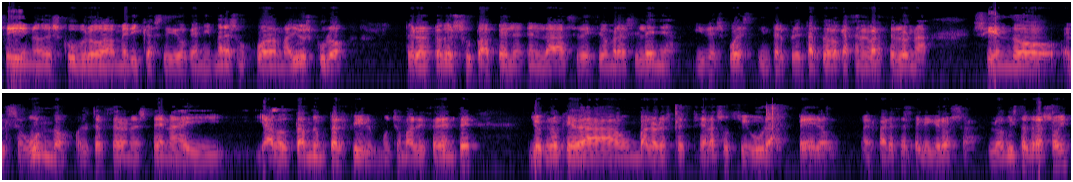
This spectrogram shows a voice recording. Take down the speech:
Sí, no descubro América si digo que Neymar es un jugador mayúsculo, pero al ver su papel en la selección brasileña y después interpretar todo lo que hace en el Barcelona siendo el segundo o el tercero en escena y, y adoptando un perfil mucho más diferente, yo creo que da un valor especial a su figura, pero me parece peligrosa. Lo visto tras hoy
